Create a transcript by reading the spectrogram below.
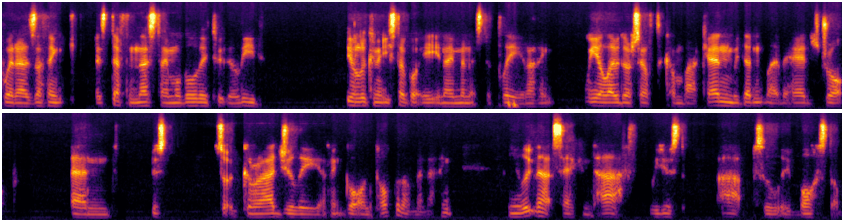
Whereas I think it's different this time. Although they took the lead, you're looking at you still got 89 minutes to play, and I think we allowed ourselves to come back in. We didn't let the heads drop, and just sort of gradually, I think, got on top of them. And I think when you look at that second half, we just absolutely bossed them.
